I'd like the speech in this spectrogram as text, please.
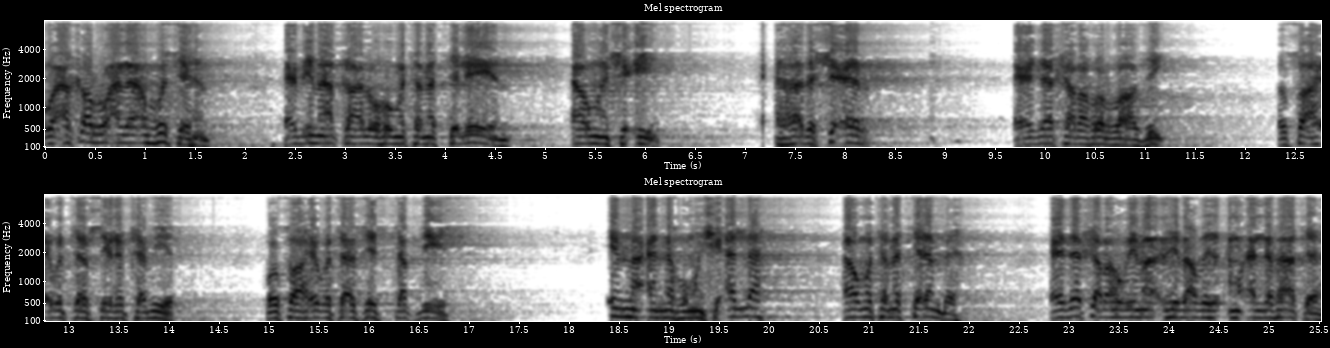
وأقروا على أنفسهم. بما قالوه متمثلين أو منشئين. هذا الشعر ذكره الرازي صاحب التفسير الكبير. وصاحب تأسيس التقديس. إما أنه منشئا له أو متمثلا به. ذكره في بعض مؤلفاته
